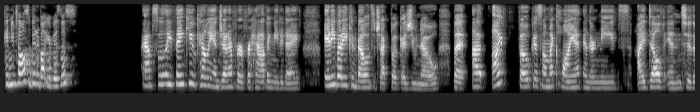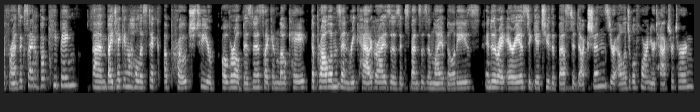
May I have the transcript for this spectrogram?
Can you tell us a bit about your business? Absolutely. Thank you, Kelly and Jennifer, for having me today. Anybody can balance a checkbook, as you know, but uh, I focus on my client and their needs. I delve into the forensic side of bookkeeping. Um, by taking a holistic approach to your overall business, I can locate the problems and recategorize those expenses and liabilities into the right areas to get you the best deductions you're eligible for on your tax return.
